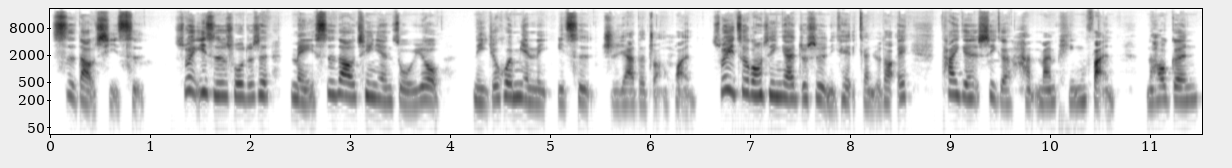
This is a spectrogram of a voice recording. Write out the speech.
四到七次。所以意思是说，就是每四到七年左右，你就会面临一次职压的转换。所以这个东西应该就是你可以感觉到，哎，它应该是一个还蛮频繁，然后跟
